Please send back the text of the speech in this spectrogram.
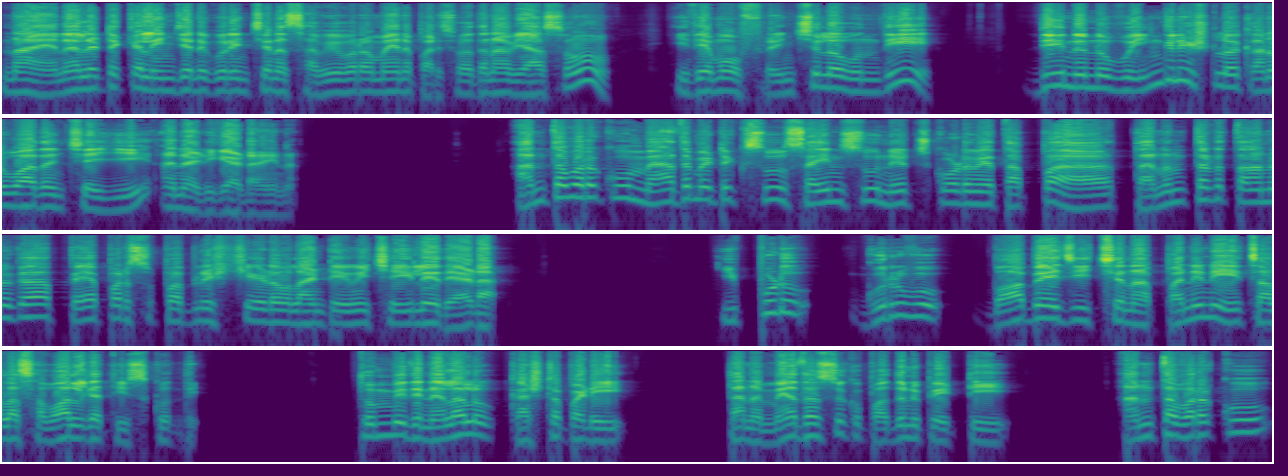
నా ఎనలిటికల్ ఇంజిన్ గురించిన సవివరమైన పరిశోధనా వ్యాసం. ఇదేమో ఫ్రెంచ్లో ఉంది. దీన్ని నువ్వు ఇంగ్లీష్లోకి అనువాదం చెయ్యి అని అడిగాడాయన అంతవరకు మ్యాథమెటిక్సు సైన్సు నేర్చుకోవడమే తప్ప తనంతట తానుగా పేపర్స్ పబ్లిష్ చేయడం లాంటివి చేయలేదేడా ఇప్పుడు గురువు బాబేజీ ఇచ్చిన పనిని చాలా సవాల్గా తీసుకుంది. తొమ్మిది నెలలు కష్టపడి తన మేధస్సుకు పదును పెట్టి అంతవరకు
